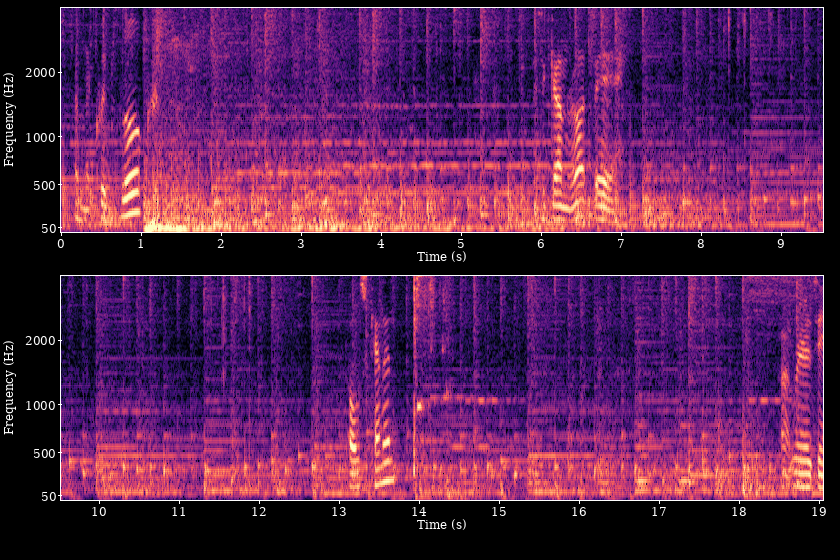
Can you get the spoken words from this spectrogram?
Let's have a quick look. There's a gun right there. Pulse cannon. Right, where is he?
